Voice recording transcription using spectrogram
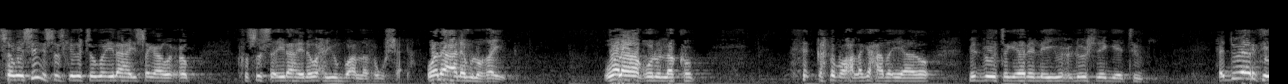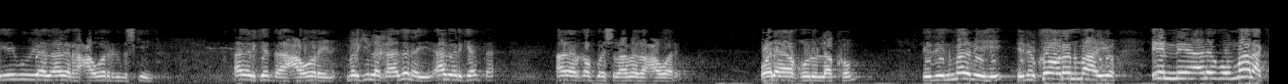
isagoo sidiisa iskaga joogo ilahay isagaa xog rususha ilahayna waxyun bu alla ugu sheega walaa aclamu lgayb walaa aqulu lakum. Qalba wax laga hadayaayo mid ba utagayaana leeyi wuxuu noo sheegaya tuugi. Hadduu arkayey bu yidhahdo adeer ha cawarin miskiinka adeerkeeda ha cawarin markii la qaadanayay adeerkeeda adeer qofku islaamada cawari walaa aqulu lakum. Idinma lihi idinku odhan maayo inii anigu malag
